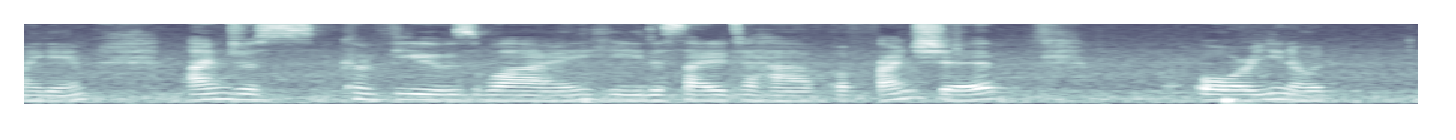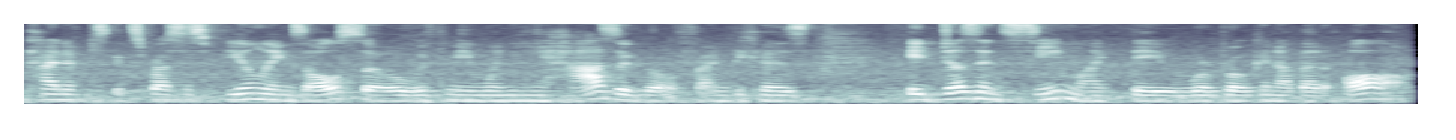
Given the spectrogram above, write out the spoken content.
my game. I'm just confused why he decided to have a friendship or you know kind of express his feelings also with me when he has a girlfriend because it doesn't seem like they were broken up at all.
